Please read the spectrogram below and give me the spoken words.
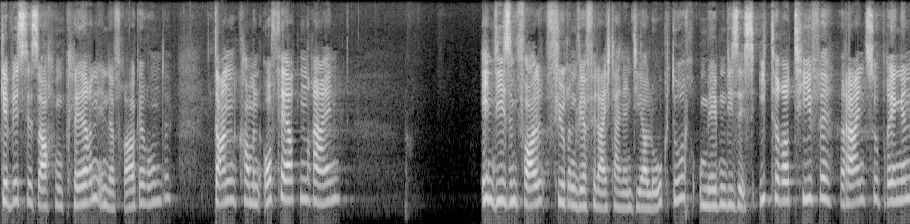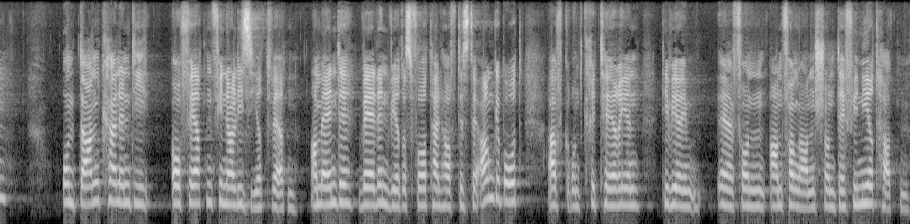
gewisse Sachen klären in der Fragerunde. Dann kommen Offerten rein. In diesem Fall führen wir vielleicht einen Dialog durch, um eben dieses Iterative reinzubringen. Und dann können die Offerten finalisiert werden. Am Ende wählen wir das vorteilhafteste Angebot aufgrund Kriterien, die wir äh, von Anfang an schon definiert hatten.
